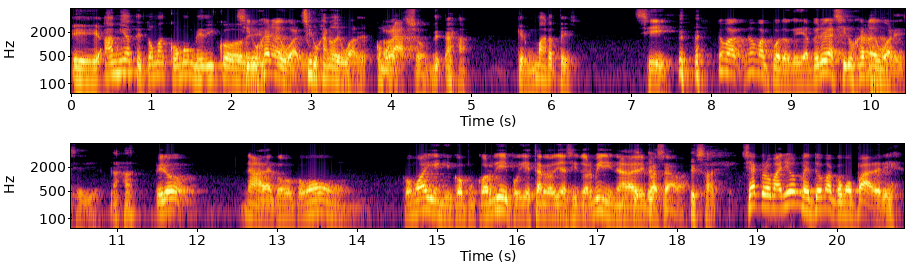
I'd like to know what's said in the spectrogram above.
eh, AMIA te toma como médico. Cirujano de, guardia. Cirujano de guardia. Como Raso. ajá. Que era un martes. Sí, no me, acuerdo qué día, pero era cirujano de guardia ese día. Pero nada, como, como, como alguien que corría y podía estar dos días sin dormir y nada le eh, pasaba. Exacto. Ya Cromañón me toma como padre.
